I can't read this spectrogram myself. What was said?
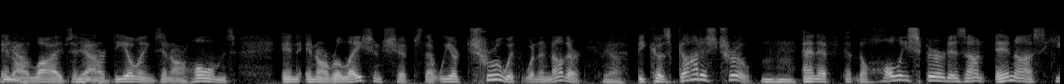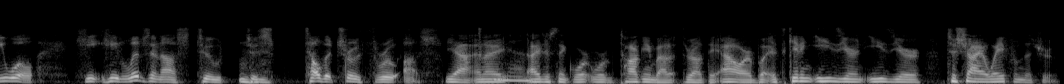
in yeah. our lives and yeah. in our dealings, in our homes, in, in our relationships, that we are true with one another. Yeah. Because God is true. Mm-hmm. And if the Holy Spirit is on, in us, He will, He, he lives in us to, to Mhm. tell the truth through us. Yeah, and I Amen. I just think we're we're talking about it throughout the hour, but it's getting easier and easier to shy away from the truth.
